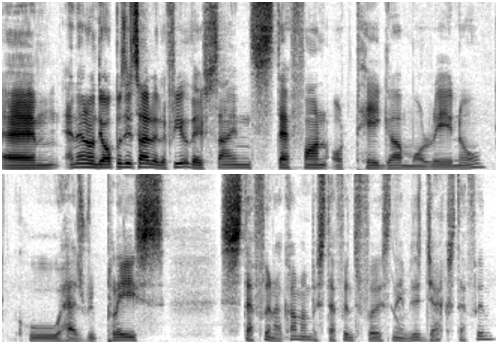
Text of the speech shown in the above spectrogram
Um, and then on the opposite side of the field, they've signed Stefan Ortega Moreno, who has replaced Stefan. I can't remember Stefan's first name. Is it Jack Stefan?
